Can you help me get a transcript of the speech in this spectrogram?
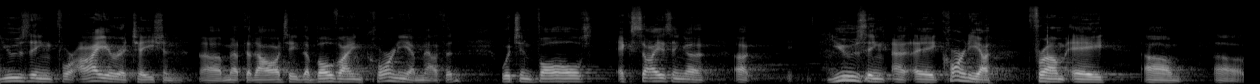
using for eye irritation uh, methodology the bovine cornea method, which involves excising a, a using a, a cornea from a um, uh,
